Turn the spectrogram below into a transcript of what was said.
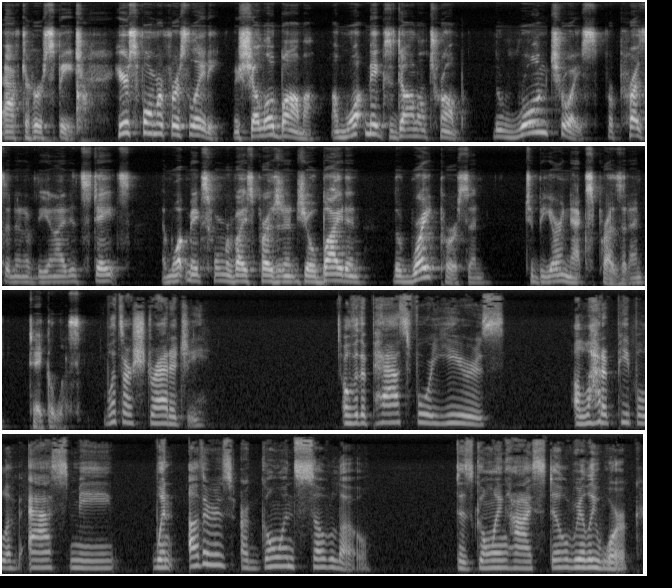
after her speech. Here's former First Lady Michelle Obama on what makes Donald Trump the wrong choice for President of the United States and what makes former Vice President Joe Biden the right person to be our next president. Take a listen. What's our strategy? Over the past four years, a lot of people have asked me when others are going so low, does going high still really work?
